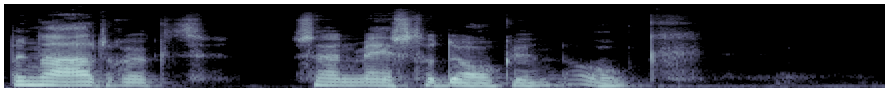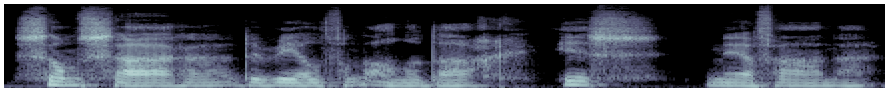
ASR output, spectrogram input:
benadrukt zijn meester Doken ook samsara, de wereld van alle dag, is nirvana.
